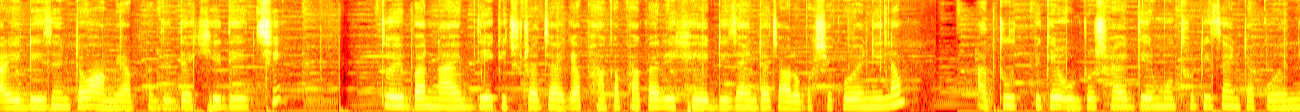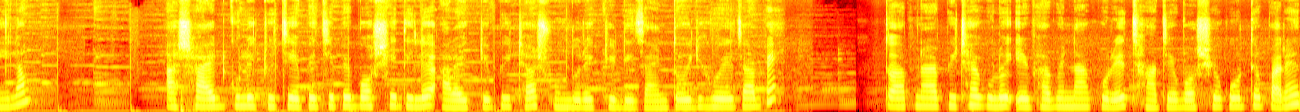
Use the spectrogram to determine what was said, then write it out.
আর এই ডিজাইনটাও আমি আপনাদের দেখিয়ে দিচ্ছি। তো এবার নাইফ দিয়ে কিছুটা জায়গা ফাঁকা ফাঁকা রেখে এই ডিজাইনটা চারপাশে করে নিলাম। আর টুথপিকের উল্টো সাইড দিয়ে মধ্য ডিজাইনটা করে নিলাম। আর সাইডগুলো একটু চেপে চেপে বসিয়ে দিলে আরও একটি পিঠা সুন্দর একটি ডিজাইন তৈরি হয়ে যাবে। তো আপনারা পিঠাগুলো এভাবে না করে ছাঁচে বসেও করতে পারেন,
